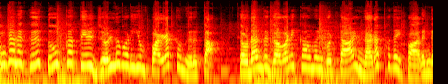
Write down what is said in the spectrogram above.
உங்களுக்கு தூக்கத்தில் ஜொல்லுவடியும் பழக்கம் இருக்கா? தொடர்ந்து கவனிக்காமல் விட்டால் நடப்பதை பாருங்க.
